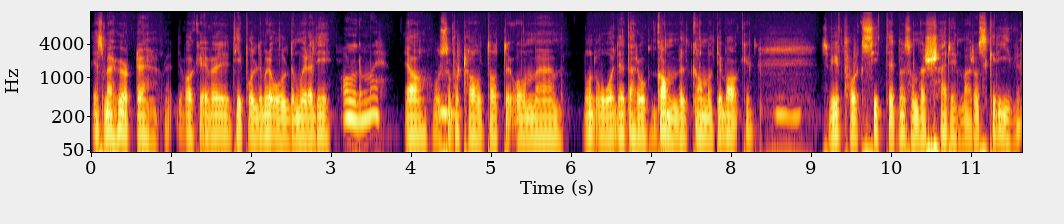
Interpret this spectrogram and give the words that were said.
Det som jeg hørte Det var ikke tippoldemor, oldemora di. Oldemor. Ja, hun som fortalte at om eh, noen år Dette er jo gammelt, gammelt tilbake. Så vil folk sitte med sånne skjermer og skrive.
